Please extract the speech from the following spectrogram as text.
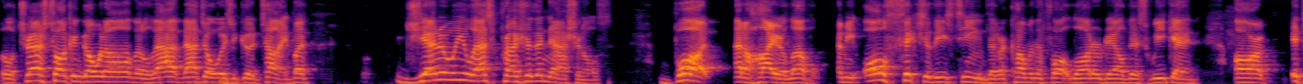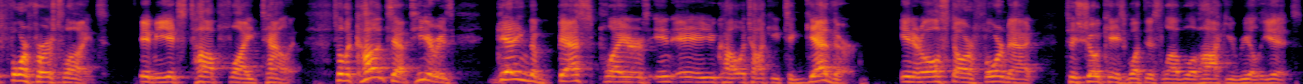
A little trash talking going on, little that that's always a good time. But generally less pressure than Nationals, but at a higher level. I mean, all six of these teams that are coming to Fort Lauderdale this weekend are it's four first lines. I mean, it's top flight talent. So the concept here is getting the best players in AAU college hockey together in an all-star format to showcase what this level of hockey really is.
